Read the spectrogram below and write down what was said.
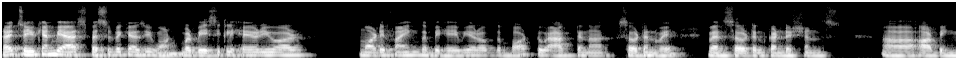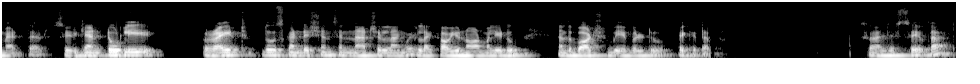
right? So you can be as specific as you want, but basically here you are modifying the behavior of the bot to act in a certain way when certain conditions uh, are being met there. So you can totally write those conditions in natural language like how you normally do, and the bot should be able to pick it up. So I'll just save that.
